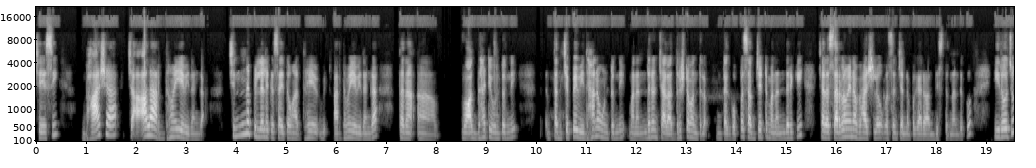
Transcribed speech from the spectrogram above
చేసి భాష చాలా అర్థమయ్యే విధంగా చిన్న పిల్లలకి సైతం అర్థమయ్యే అర్థమయ్యే విధంగా తన వాగ్ధాటి వాగ్దాటి ఉంటుంది. తను చెప్పే విధానం ఉంటుంది. మనందరం చాలా అదృష్టవంతులం. ఇంత గొప్ప సబ్జెక్ట్ మనందరికీ చాలా సరళమైన భాషలో వసంత చెన్నప్ప గారు అందిస్తున్నందుకు. ఈరోజు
